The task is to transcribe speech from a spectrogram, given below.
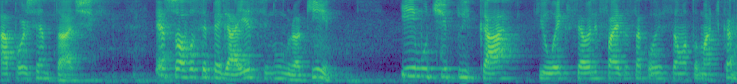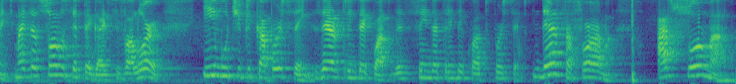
a porcentagem. É só você pegar esse número aqui e multiplicar, que o Excel ele faz essa correção automaticamente. Mas é só você pegar esse valor e multiplicar por 100. 0,34 vezes 100 dá 34%. Dessa forma, a soma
